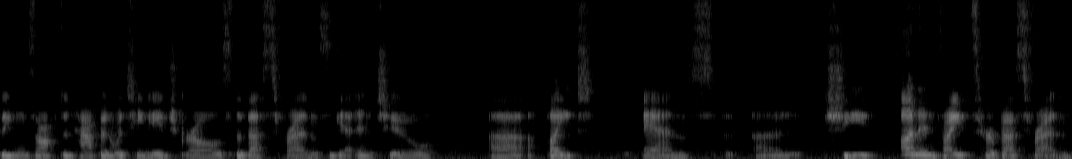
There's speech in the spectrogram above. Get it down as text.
things often happen with teenage girls, the best friends get into uh, a fight, and uh, she uninvites her best friend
